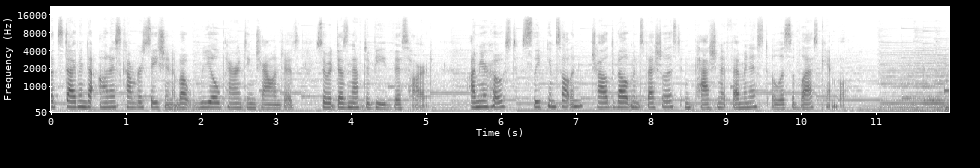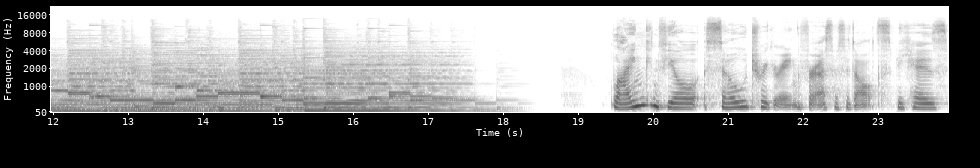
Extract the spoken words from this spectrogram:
Let's dive into honest conversation about real parenting challenges so it doesn't have to be this hard. I'm your host, sleep consultant, child development specialist, and passionate feminist, Alyssa Blask Campbell. Lying can feel so triggering for us as adults because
